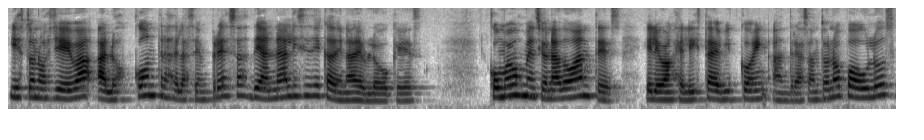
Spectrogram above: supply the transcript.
y esto nos lleva a los contras de las empresas de análisis de cadena de bloques. Como hemos mencionado antes, el evangelista de Bitcoin Andreas Antonopoulos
